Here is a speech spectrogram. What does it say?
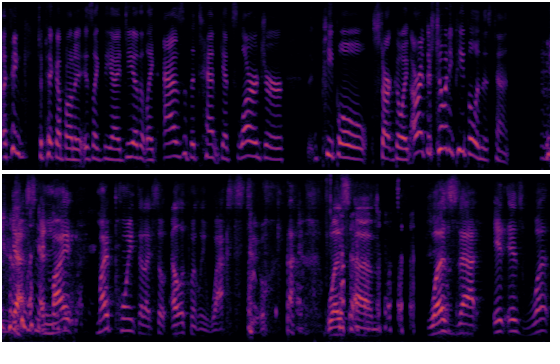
i think to pick up on it is like the idea that like as the tent gets larger people start going all right there's too many people in this tent You know, Yes, and my my point that I so eloquently waxed to was um, was that it is what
